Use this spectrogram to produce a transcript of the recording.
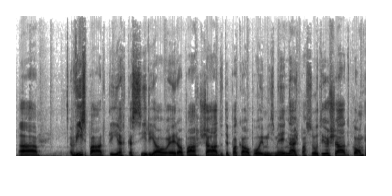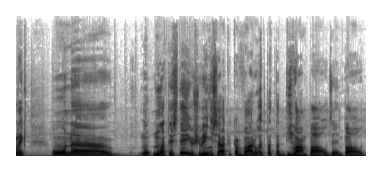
Uh, vispār tie, kas ir jau Eiropā šādu pakalpojumu izmēģinājuši, pasūtījuši šādu komplektu un uh, nu, notestējuši, viņi saka, ka varot pat par divām paudzēm paud,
